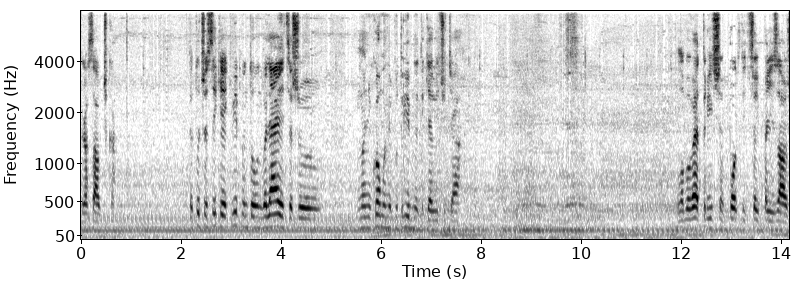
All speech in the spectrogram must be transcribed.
Красавчика. Та тут ще стільки еквіпменту він валяється, що ну, нікому не потрібне таке відчуття. Лобове тріще портить цей пейзаж.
